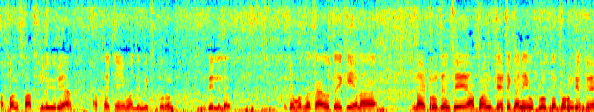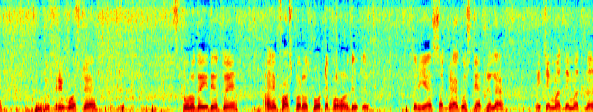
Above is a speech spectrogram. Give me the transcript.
आपण सात किलो युरिया आता त्याच्यामध्ये मिक्स करून दिलेलं आहे. त्याच्यामधनं काय होतंय की ह्याला नायट्रोजनचे आपण त्या ठिकाणी उपलब्ध करून देतोय. दुसरी गोष्ट स्फुरदही देतोय आणि फॉस्फरस मोठ्या प्रमाणात देतोय. तर या सगळ्या गोष्टी आपल्याला याच्या माध्यमातून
